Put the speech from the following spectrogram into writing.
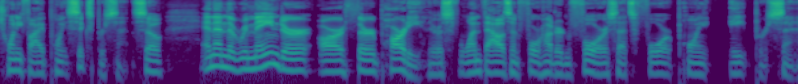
25.6%. So, and then the remainder are third party. There's 1,404, so that's 4.8%.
